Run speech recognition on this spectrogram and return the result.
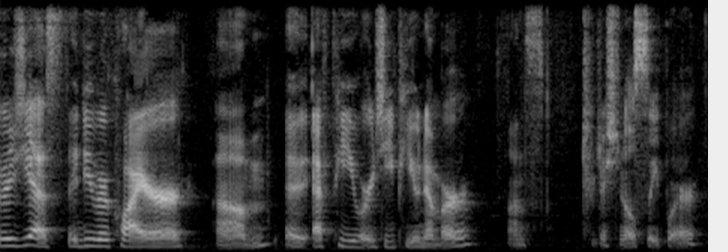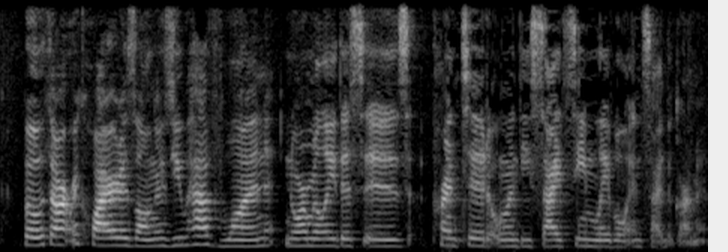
Yes, they do require um, a FPU or GPU number on traditional sleepwear. Both aren't required as long as you have one. Normally, this is printed on the side seam label inside the garment.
